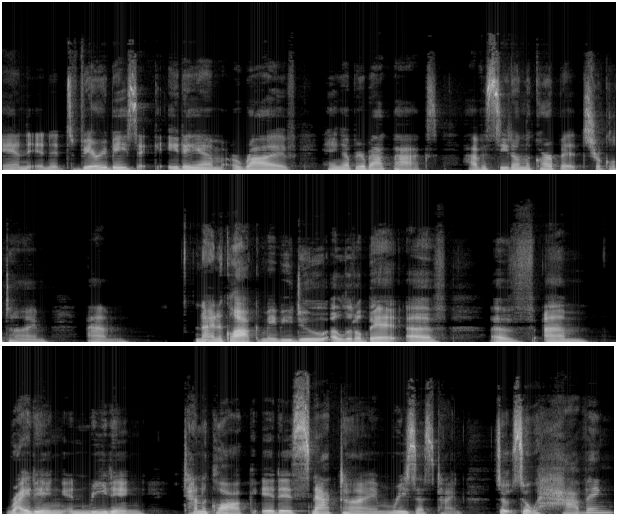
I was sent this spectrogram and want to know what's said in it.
And, and it's very basic 8 a.m., arrive, hang up your backpacks, have a seat on the carpet, circle time. Um, nine o'clock, maybe do a little bit of, of um, writing and reading. 10 o'clock, it is snack time, recess time. So, so having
